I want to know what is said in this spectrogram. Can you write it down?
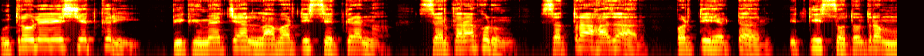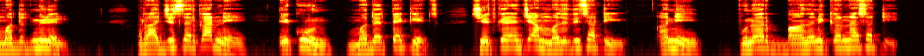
उतरवलेले शेतकरी पीक विम्याच्या लाभार्थी शेतकऱ्यांना सरकाराकडून सतरा हजार प्रति हेक्टर इतकी स्वतंत्र मदत मिळेल. राज्य सरकारने एकूण मदत पॅकेज शेतकऱ्यांच्या मदतीसाठी आणि पुनर्बांधणी करण्यासाठी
